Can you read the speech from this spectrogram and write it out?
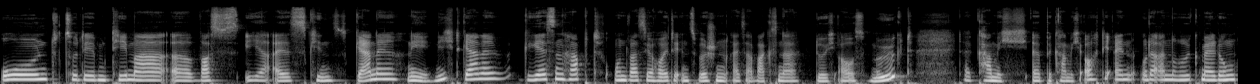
und zu dem Thema, äh, was ihr als Kind gerne, nee, nicht gerne gegessen habt und was ihr heute inzwischen als Erwachsener durchaus mögt. Da kam ich, äh, bekam ich auch die ein oder andere Rückmeldung.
